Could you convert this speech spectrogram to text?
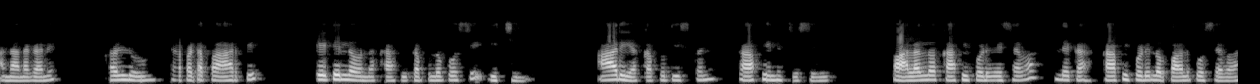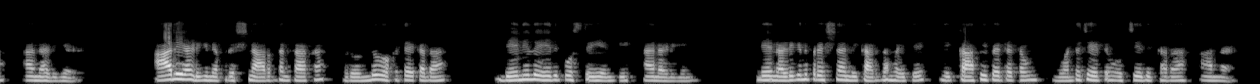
అని అనగానే కళ్ళు టపటప ఆర్పి కేటిల్లో ఉన్న కాఫీ కప్పులో పోసి ఇచ్చింది. ఆర్య కప్పు తీసుకొని కాఫీని చూసి పాలల్లో కాఫీ పొడి వేసావా లేక కాఫీ పొడిలో పాలు పోసావా? అని అడిగాడు. ఆర్య అడిగిన ప్రశ్న అర్థం కాక రెండు ఒకటే కదా! దేనిలో ఏది పోస్తే ఏంటి? అని అడిగింది. నేను అడిగిన ప్రశ్న నీకు అర్థమైతే నీకు కాఫీ పెట్టటం, వంట చేయటం వచ్చేది కదా! అన్నాడు.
